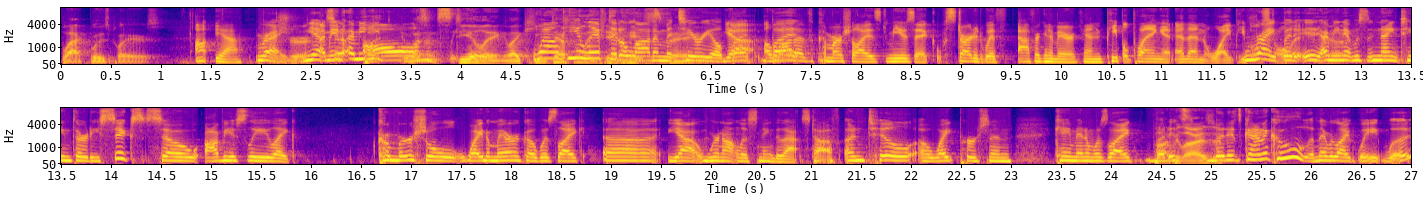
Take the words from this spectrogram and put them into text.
black blues players. Uh, yeah. Right. sure. Yeah. I mean, so, I mean, he- all- It wasn't stealing. Like he well, he lifted did a lot his of thing. material, Yeah, but a but, lot of commercialized music started with African American people playing it, and then white people. right. stole But it. it, I mean, it was 1936, so obviously, like commercial white America was like, uh, yeah, we're not listening to that stuff until a white person came in and was like, but it's it. but it's kind of cool, and they were like, wait, what?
